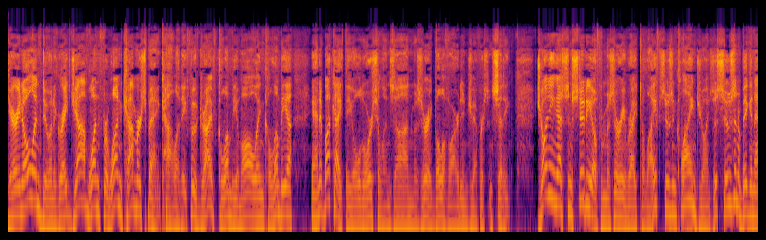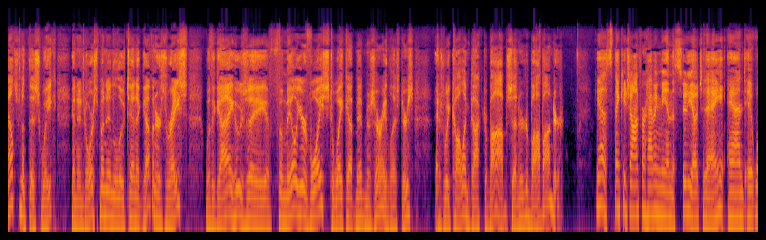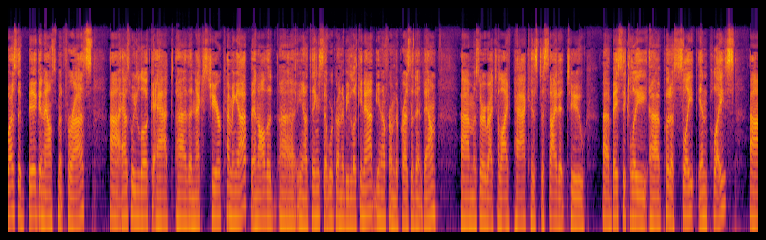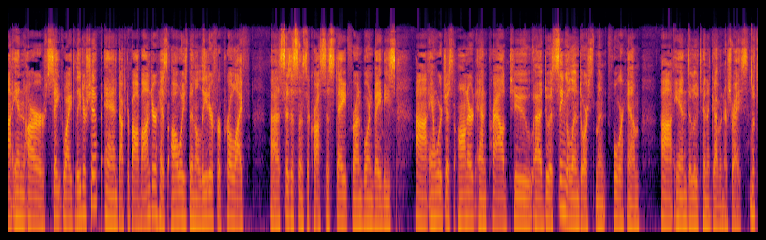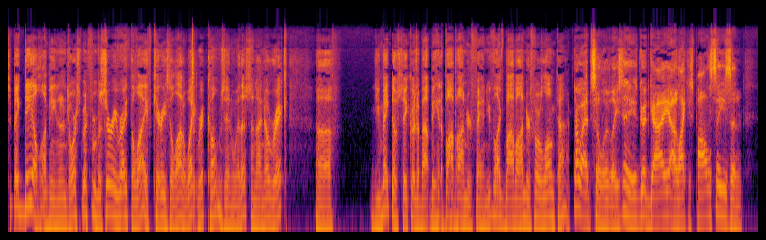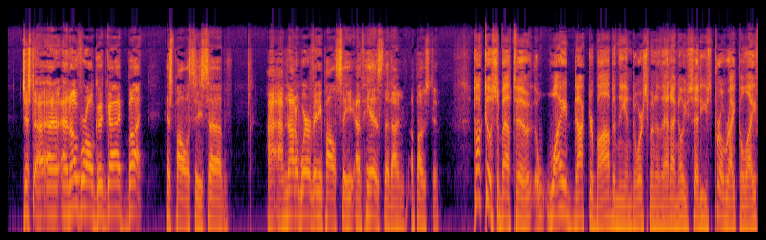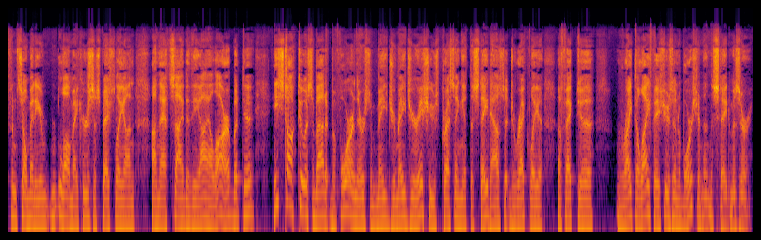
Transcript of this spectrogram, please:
Gary Nolan doing a great job. One for one Commerce Bank Holiday Food Drive, Columbia Mall in Columbia, and at Buchheit, the old Orschelns on Missouri Boulevard in Jefferson City. Joining us in studio from Missouri Right to Life, Susan Klein joins us. Susan, a big announcement this week, an endorsement in the lieutenant governor's race with a guy who's a familiar voice to Wake Up Mid Missouri listeners, as we call him, Dr. Bob, Senator Bob Onder. Yes, thank you, John, for having me in the studio today. And it was a big announcement for us uh, as we look at uh, the next year coming up and all the uh, you know things that we're going to be looking at. You know, from the president down, uh, Missouri Right to Life PAC has decided to uh, basically uh, put a slate in place. in our statewide leadership, and Dr. Bob Onder has always been a leader for pro-life citizens across the state for unborn babies. Uh, and we're just honored and proud to uh, do a single endorsement for him uh, in the lieutenant governor's race. That's a big deal. I mean, an endorsement from Missouri Right to Life carries a lot of weight. Rick Combs in with us, and I know Rick. Uh, you make no secret about being a Bob Onder fan. You've liked Bob Onder for a long time. Oh, absolutely. He's a good guy. I like his policies and just a, a, an overall good guy, but his policies uh, I, am not aware of any policy of his that I'm opposed to. Talk to us about uh, why Dr. Bob and the endorsement of that. I know you said he's pro right to life, and so many lawmakers, especially on on that side of the aisle, are. But uh, he's talked to us about it before, and there are some major, major issues pressing at the state house that directly uh, affect uh, right to life issues and abortion in the state of Missouri.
